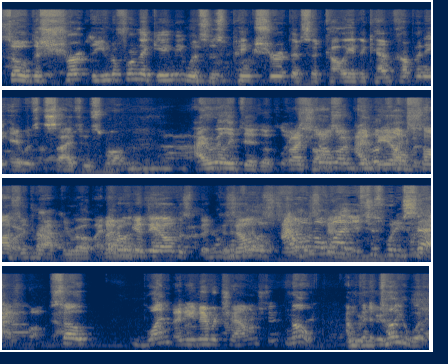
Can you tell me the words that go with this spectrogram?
So the shirt, the uniform they gave me was this pink shirt that said Caliente Cab Company, and it was a size too small. I really did look But I like still sausage. don't I get looked the like Elvis sausage part. wrapped in rope. I, I don't get the Elvis bit because Elvis. I don't Elvis know why. It's just what he said. So one, And you never challenged it? no, I'm going to tell you what I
